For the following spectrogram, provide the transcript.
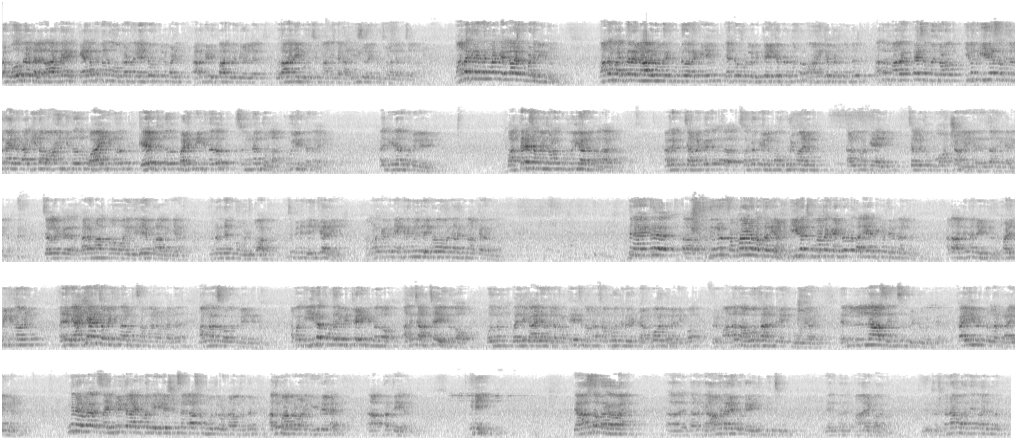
അത് പോകുന്നതല്ല അതായത് കേരളത്തിൽ തന്നെ നോക്കുകയാണെങ്കിൽ ഏറ്റവും കൂടുതൽ പഠി അറബി ഡിപ്പാർട്ട്മെന്റുകളിൽ ഖുറാനെ കുറിച്ചും അതിന്റെ ഹദീസുകളെ കുറിച്ചുള്ള ചർച്ചകളാണ്. മതഗ്രന്ഥങ്ങളൊക്കെ എല്ലായിടത്തും പഠിപ്പിക്കുന്നുണ്ട്. മതഭക്തർ എല്ലാവരും അവരെ കൊണ്ടുവരക്കുകയും ഏറ്റവും കൂടുതൽ വിറ്റഴിക്കപ്പെടുന്നുണ്ട് വാങ്ങിക്കപ്പെടുന്നുണ്ട്. അത് മതത്തെ സംബന്ധിച്ചോളം ഇവർ ഗീതയെ സംബന്ധിച്ചുള്ള കാര്യമുണ്ട് ആ ഗീത വാങ്ങിക്കുന്നതും വായിക്കുന്നതും കേൾക്കുന്നതും പഠിപ്പിക്കുന്നതും സുന്നത്തുള്ള കൂലി കിട്ടുന്ന കാര്യം അത് ഗീതയുടെ മുന്നിൽ ഭക്തരെ സംബന്ധിച്ചോളം കൂലിയാണ് പ്രധാനം. അവർ ചിലർക്ക് സ്വർഗത്തിൽ ചെല്ലുമ്പോൾ കൂലിമാരും കള്ളുമൊക്കെ ആയിരിക്കും. ചിലർക്ക് മോക്ഷമായിരിക്കും. അതെന്താണെന്ന് എനിക്കറിയില്ല. ചിലർക്ക് പരമാത്മാവുമായി വിലയം പ്രാപിക്കുകയാണ് പുനർജന്മം ഒഴിവാക്കും. പിന്നെ ജനിക്കാതിരിക്കും നമ്മളൊക്കെ പിന്നെ എങ്ങനെങ്കിലും ജനിക്കണമെന്ന് നടക്കുന്ന ആൾക്കാരാണ് ഇതിനായിട്ട് ഇതൊരു സമ്മാന പദ്ധതിയാണ്. ഗീത ചുമ്മാതെ കേട്ടുകൊണ്ട് തലയാക്കിക്കൊണ്ടിരുന്നാലും. അത് ആദ്യം തന്നെ എഴുതുന്നത് പഠിപ്പിക്കുന്നവരും അതിന് വ്യാഖ്യാനം ചമയ്ക്കുന്നവർക്കും സമ്മാനം ഉണ്ടെന്ന് മംഗള ശ്ലോകത്തിൽ എഴുതിയിട്ടുണ്ട്. അപ്പൊ ഗീത കൂടുതൽ വിറ്റഴിക്കുന്നതോ അത് ചർച്ച ചെയ്യുന്നതോ ഒന്നും വലിയ കാര്യമൊന്നുമില്ല. പ്രത്യേകിച്ച് നമ്മുടെ സമൂഹത്തിന്റെ ഒരു ടെമ്പോ എന്ന് ഇപ്പോ ഒരു മത നവോത്ഥാനത്തിലേക്ക് പോവുകയാണ്. എല്ലാ സെൻസും വിട്ടുകൊണ്ട് കൈ വിട്ടുള്ള ഡ്രൈവിംഗ് ആണ്. ഇങ്ങനെയുള്ള സൈക്ലിക്കൽ ആയിട്ടുള്ള വേരിയേഷൻസ് എല്ലാ സമൂഹത്തിലും ഉണ്ടാകുന്നുണ്ട്. അത് മാത്രമാണ് ഗീതയുടെ പ്രത്യേകത. ഇനി വ്യാസഭഗവാൻ ഭഗവാൻ എന്താണ് ബ്രാഹ്മണരെ കൊണ്ട് എഴുതിപ്പിച്ചു. എന്ന് ആര് പറഞ്ഞു? ഇത് കൃഷ്ണനാ പറഞ്ഞത് ആര് പറഞ്ഞു.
